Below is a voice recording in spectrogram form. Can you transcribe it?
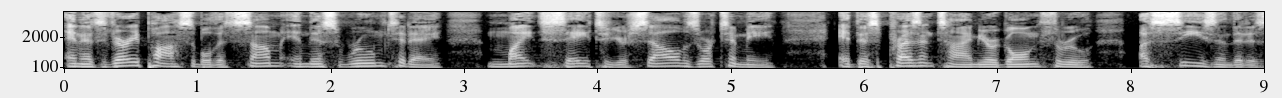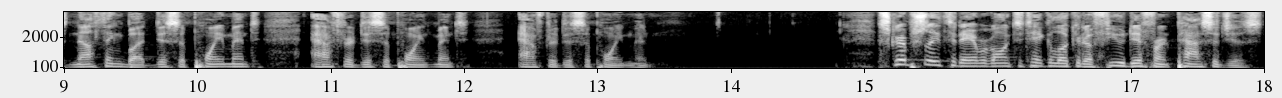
And it's very possible that some in this room today might say to yourselves or to me, at this present time, you're going through a season that is nothing but disappointment after disappointment after disappointment. Scripturally, today we're going to take a look at a few different passages.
